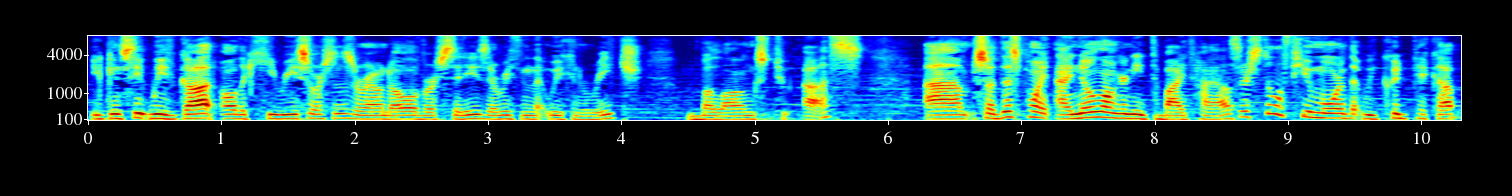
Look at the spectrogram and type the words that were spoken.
you can see we've got all the key resources around all of our cities. Everything that we can reach belongs to us. Um, so at this point, I no longer need to buy tiles. There's still a few more that we could pick up,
